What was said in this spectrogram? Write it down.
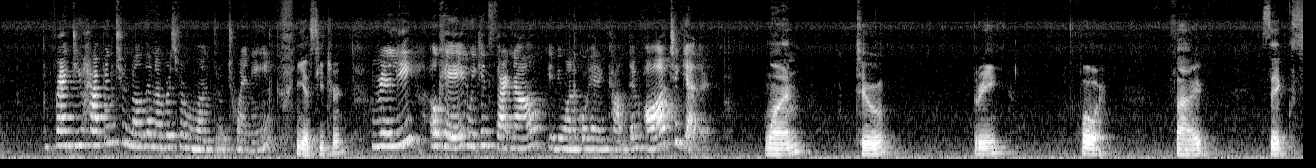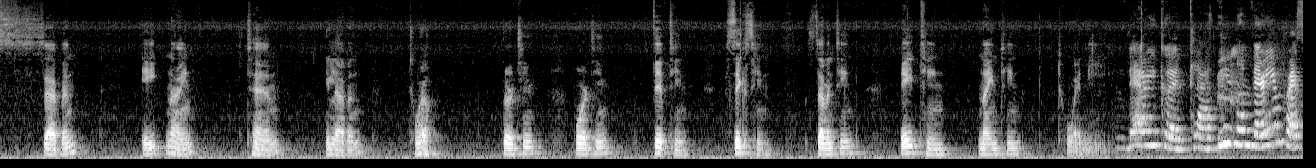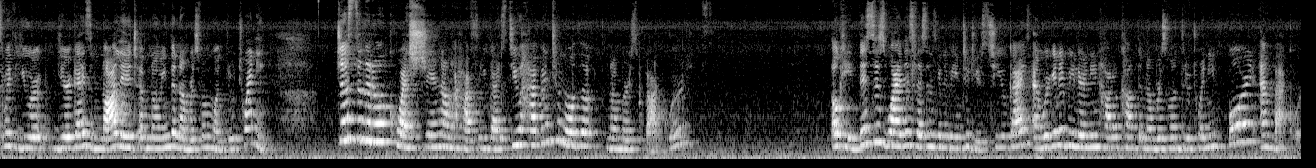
Frank, do you happen to know the numbers from 1 through 20? Yes, teacher. Really? Okay, we can start now if you want to go ahead and count them all together. One, two, three, four, five, six, seven, eight, nine, ten, eleven, twelve, thirteen, fourteen, fifteen, sixteen, seventeen, eighteen, nineteen, twenty. Very good, class. I'm very impressed with your, your guys' knowledge of knowing the numbers from 1 through 20. Just a little question I have for you guys. Do you happen to know the numbers backwards? Okay, this is why this lesson is going to be introduced to you guys, and we're going to be learning how to count the numbers 1 through 20 forward and backwards.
